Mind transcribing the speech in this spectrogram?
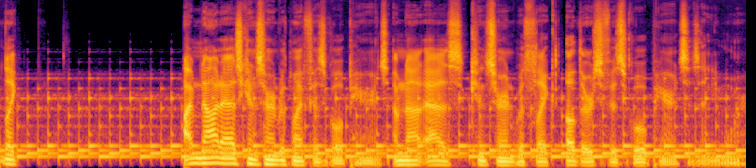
like i'm not as concerned with my physical appearance i'm not as concerned with like others physical appearances anymore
